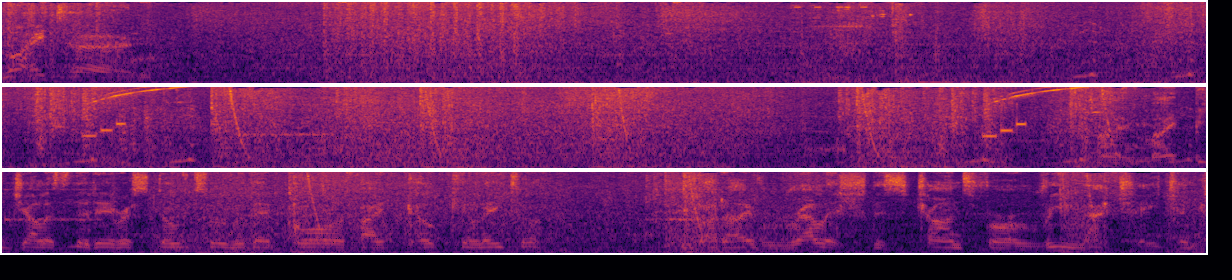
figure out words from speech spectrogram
My turn. Jealous that dotes over that glorified calculator, but I relish this chance for a rematch, Agent.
